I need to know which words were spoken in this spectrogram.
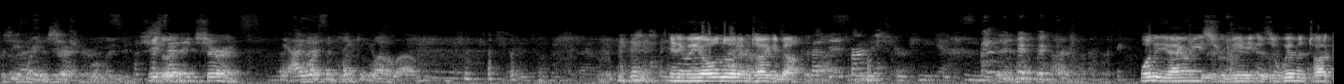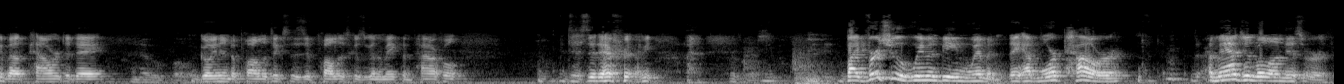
she's an insurance. She said insurance. Yeah, I wasn't thinking of Flo. Anyway, you all know what I'm talking about. Furniture. One of the ironies for me is that women talk about power today, I know who voted. going into politics as if politics is going to make them powerful. Does it ever? I mean, by virtue of women being women, they have more power imaginable on this earth.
